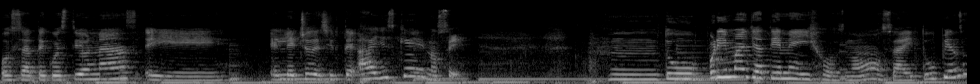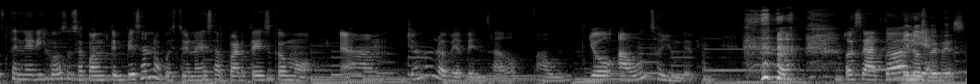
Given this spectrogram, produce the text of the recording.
O sea, te cuestionas eh, el hecho de decirte, ay, es que, no sé, tu prima ya tiene hijos, ¿no? O sea, y tú piensas tener hijos, o sea, cuando te empiezan a cuestionar esa parte es como, yo no lo había pensado aún, yo aún soy un bebé. o sea, todavía... ¿Y los bebés?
